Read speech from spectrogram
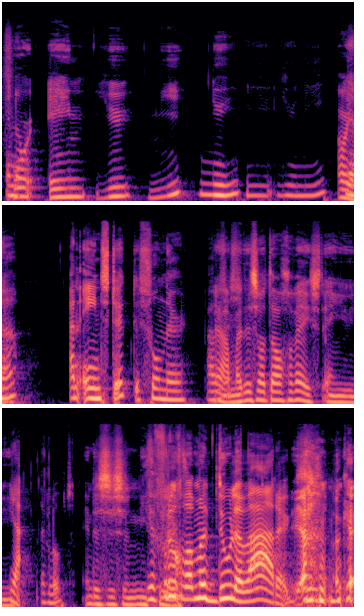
En Voor 1 juni? Nu, ju- juni. Oh ja. Aan één stuk, dus zonder pauzes. Ja, maar dit is wat al geweest, 1 juni. Ja, dat klopt. En dus is het niet Je vroeg wat mijn doelen waren. Ja, oké.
